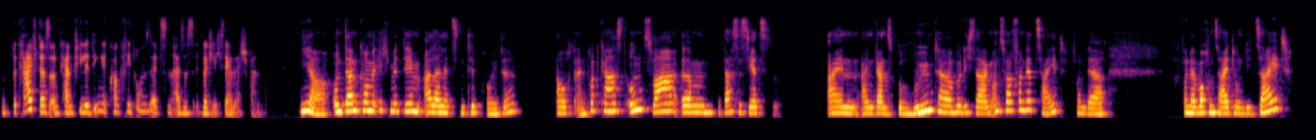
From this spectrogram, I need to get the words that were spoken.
begreift das und kann viele Dinge konkret umsetzen. Also es ist wirklich sehr, sehr spannend. Ja, und dann komme ich mit dem allerletzten Tipp heute. Auch ein Podcast. Und zwar, ähm, das ist jetzt ein, ein ganz berühmter, würde ich sagen, und zwar von der Zeit, von der, von der Wochenzeitung Die Zeit.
